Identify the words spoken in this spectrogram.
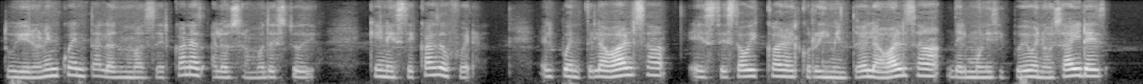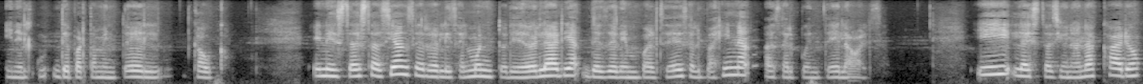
tuvieron en cuenta las más cercanas a los tramos de estudio, que en este caso fueran el puente La Balsa, este está ubicado en el corregimiento de La Balsa del municipio de Buenos Aires, en el departamento del Cauca. En esta estación se realiza el monitoreo del área desde el embalse de Salvajina hasta el puente de La Balsa. Y la estación Anacaro,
